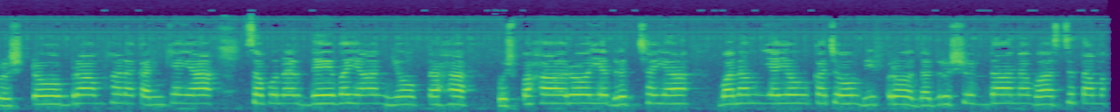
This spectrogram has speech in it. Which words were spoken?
पृष्टो ब्राह्मणकन्यया स पुनर्देवयान्योक्तः पुष्पहारो यदृच्छया वनम् ययौ कचो विप्रो ददृशुर्दानवाश्च तम्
